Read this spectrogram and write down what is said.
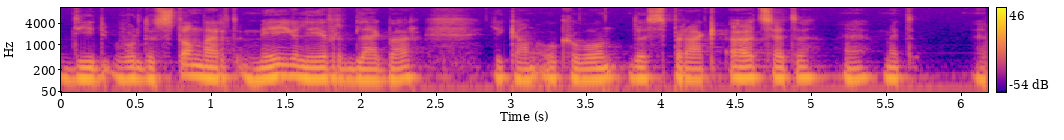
die worden standaard meegeleverd, blijkbaar. Je kan ook gewoon de spraak uitzetten hè, met eh,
